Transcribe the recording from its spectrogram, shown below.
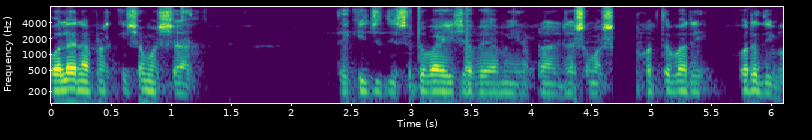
বলেন আপনার কি সমস্যা? দেখি যদি ছোট ভাই হিসাবে আমি আপনার এটা সমস্যা করতে পারি, করে দিব।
